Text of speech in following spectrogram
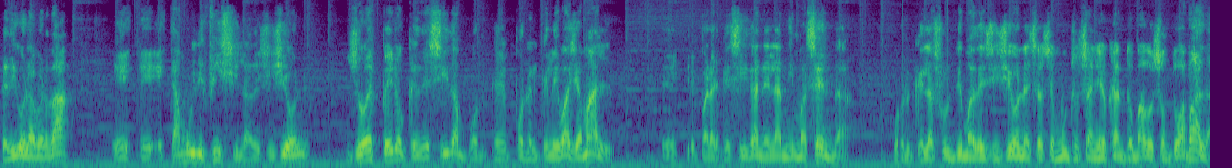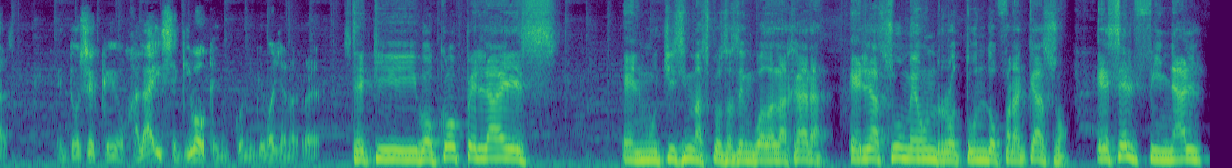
te digo la verdad, este, está muy difícil la decisión. Yo espero que decidan por, por el que le vaya mal, este, para que sigan en la misma senda, porque las últimas decisiones hace muchos años que han tomado son todas malas. Entonces que ojalá y se equivoquen con el que vayan a traer. Se equivocó Peláez en muchísimas cosas en Guadalajara. Él asume un rotundo fracaso. Es el final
